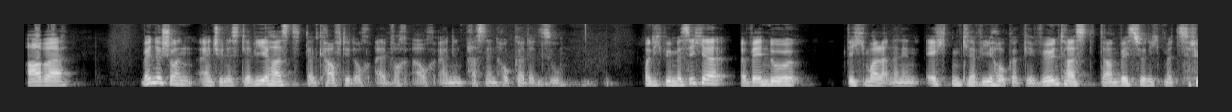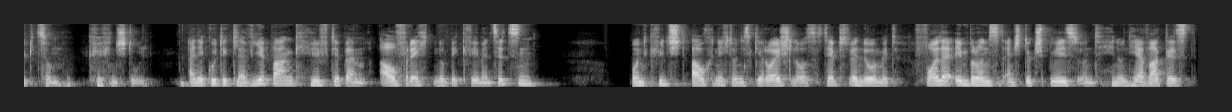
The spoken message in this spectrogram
aber wenn du schon ein schönes Klavier hast, dann kauf dir doch einfach auch einen passenden Hocker dazu. Und ich bin mir sicher, wenn du dich mal an einen echten Klavierhocker gewöhnt hast, dann willst du nicht mehr zurück zum Küchenstuhl. Eine gute Klavierbank hilft dir beim aufrechten und bequemen Sitzen und quietscht auch nicht und ist geräuschlos, selbst wenn du mit voller Inbrunst ein Stück spielst und hin und her wackelst,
